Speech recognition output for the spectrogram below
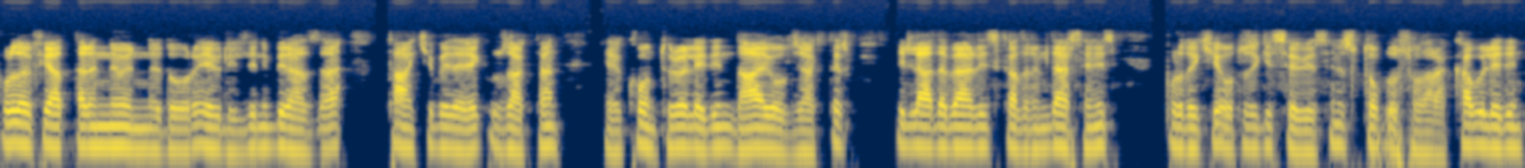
Burada fiyatların ne yönüne doğru evrildiğini biraz daha takip ederek uzaktan e, kontrol edin daha iyi olacaktır. İlla da ben risk alırım derseniz buradaki 32 seviyesini stop loss olarak kabul edin.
